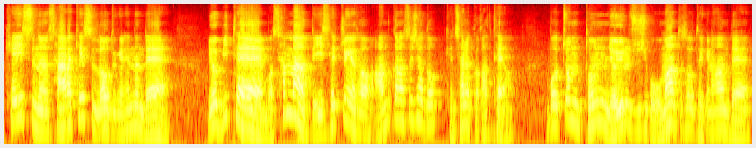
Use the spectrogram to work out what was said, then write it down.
케이스는 사라 케이스를 넣어두긴 했는데 요 밑에 뭐 3만원대 이 셋 중에서 아무거나 쓰셔도 괜찮을 것 같아요. 뭐 좀 돈 여유를 주시고 5만원대 써도 되긴 하는데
